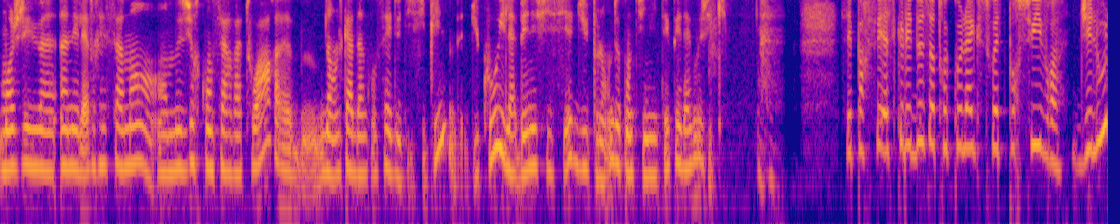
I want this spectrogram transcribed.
moi j'ai eu un, élève récemment en mesure conservatoire dans le cadre d'un conseil de discipline. Du coup, il a bénéficié du plan de continuité pédagogique. C'est parfait. Est-ce que les deux autres collègues souhaitent poursuivre Jeloul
